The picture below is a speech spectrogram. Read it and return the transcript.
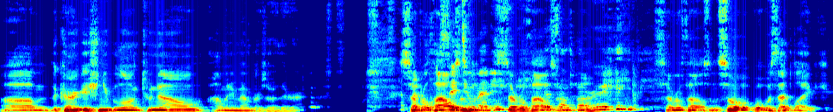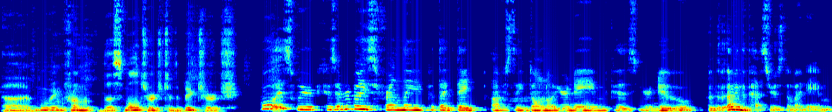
Um, the congregation you belong to now, how many members are there? Several thousand. Say too many. Several thousand. That sounds about right. Several thousand. So, what was that like uh, moving from the small church to the big church? Well, it's weird because everybody's friendly, but like they obviously don't know your name because you're new. But I mean, the pastors know my name.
